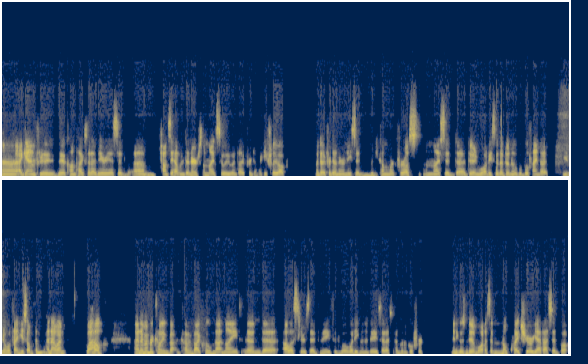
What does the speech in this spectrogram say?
uh, again through the contacts at Iberia, said, um, "Fancy having dinner some night?" So we went out for dinner. He flew up, went out for dinner, and he said, "Would you come work for us?" And I said, uh, "Doing what?" He said, "I don't know, but we'll find out. You know, we'll find you something." And I went, "Wow." And I remember coming back coming back home that night, and uh, Alistair said to me, he said, "Well, what are you going to do?" He said, "I said I'm going to go for it." And he goes, "And doing what?" I said, "I'm not quite sure yet." I said, "But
